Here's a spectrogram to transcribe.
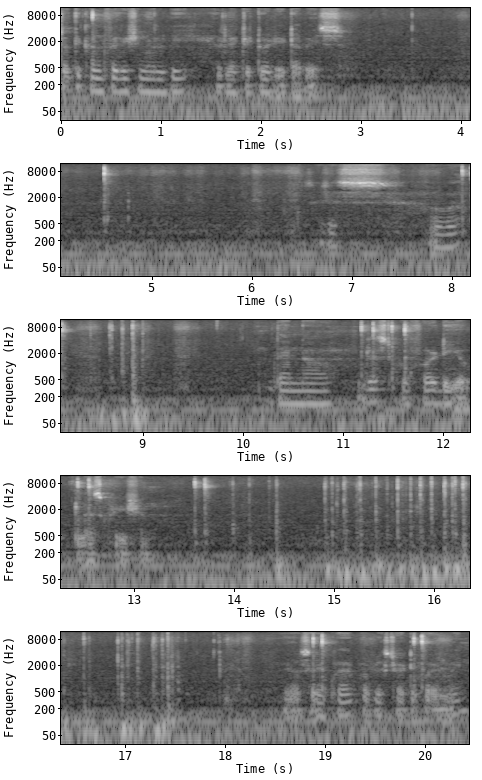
rest of the configuration will be related to a database. So just over. Then uh, just go for do class creation. We also require public static void main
